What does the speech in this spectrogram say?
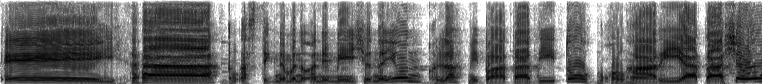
Hey! Haha! Ang astig naman ng animation na yun. Hala, may bata dito. Mukhang hari yata siya oh.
